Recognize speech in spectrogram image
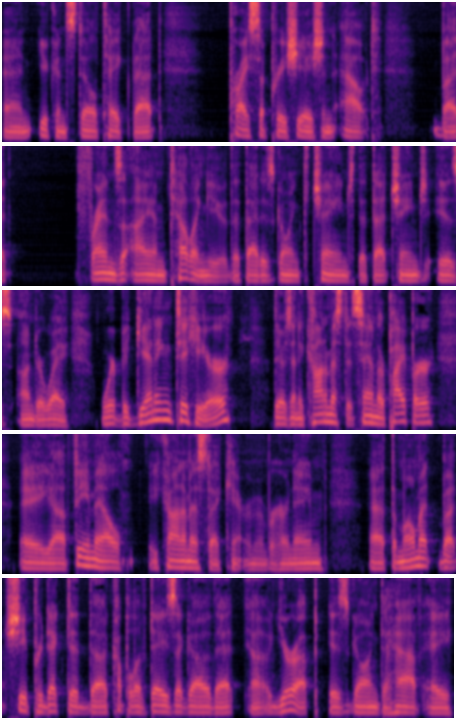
and you can still take that price appreciation out. But friends, I am telling you that that is going to change, that that change is underway. We're beginning to hear there's an economist at Sandler Piper, a uh, female economist, I can't remember her name at the moment, but she predicted a couple of days ago that uh, Europe is going to have a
